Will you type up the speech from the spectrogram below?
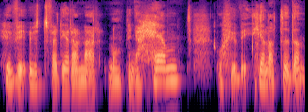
hur vi utvärderar när någonting har hänt och hur vi hela tiden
